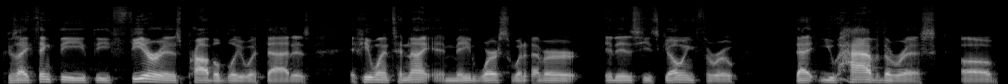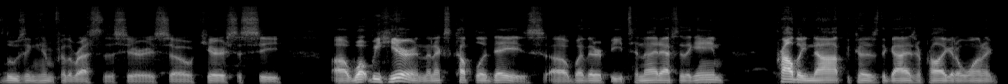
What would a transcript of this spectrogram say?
Because I think the the fear is probably with that is if he went tonight and made worse whatever it is he's going through, that you have the risk of losing him for the rest of the series. So curious to see uh, what we hear in the next couple of days, uh, whether it be tonight after the game. Probably not because the guys are probably going to want to.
